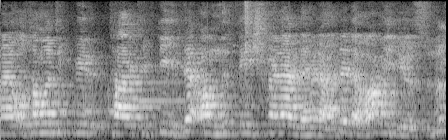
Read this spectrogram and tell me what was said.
Yani otomatik bir takip değil de anlık değişmelerle herhalde devam ediyorsunuz.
